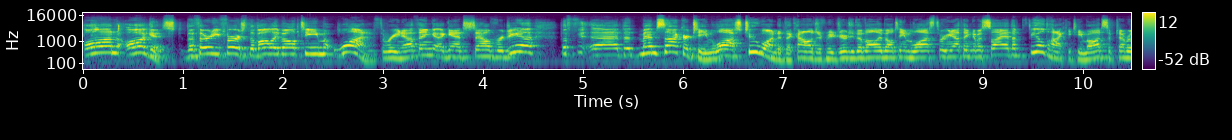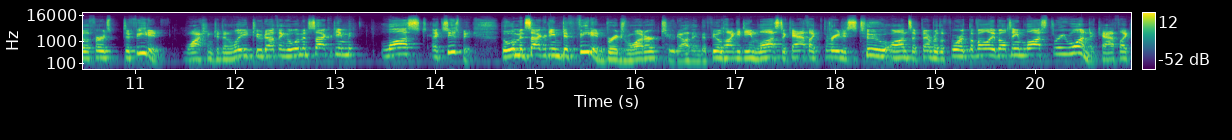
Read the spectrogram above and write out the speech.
On August the 31st, the volleyball team won 3 0 against South Virginia. The, uh, the men's soccer team lost 2 1 to the College of New Jersey. The volleyball team lost 3 0 to Messiah. The field hockey team on September the 1st defeated Washington and Lee 2 0. The women's soccer team lost, excuse me, the women's soccer team defeated Bridgewater 2 0. The field hockey team lost to Catholic 3 2 on September the 4th. The volleyball team lost 3 1 to Catholic.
